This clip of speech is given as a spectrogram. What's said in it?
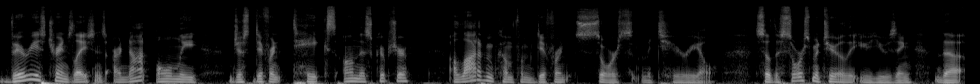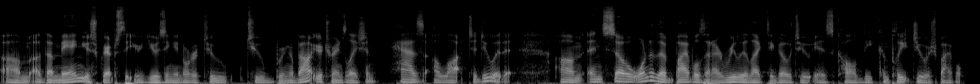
various translations are not only just different takes on the scripture. A lot of them come from different source material. So the source material that you're using, the um, uh, the manuscripts that you're using in order to to bring about your translation, has a lot to do with it. Um, and so one of the Bibles that I really like to go to is called the Complete Jewish Bible.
